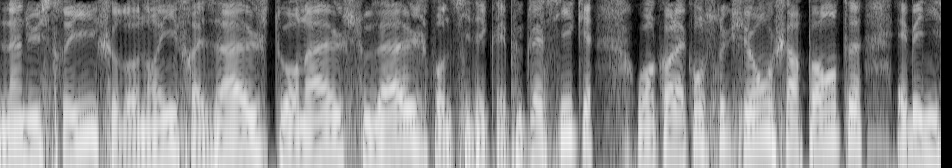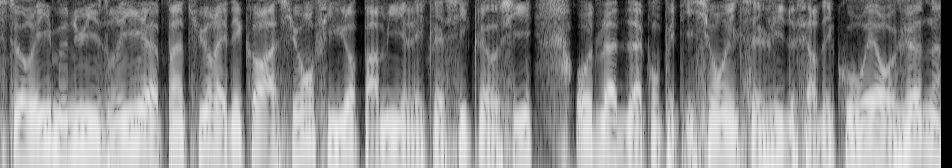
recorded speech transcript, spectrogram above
L'industrie, chaudronnerie, fraisage, tournage, soudage, pour ne citer que les plus classiques, ou encore la construction, charpente, ébénisterie, menuiserie, peinture et décoration figurent parmi les classiques là aussi. Au-delà de la compétition, il s'agit de faire découvrir aux jeunes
